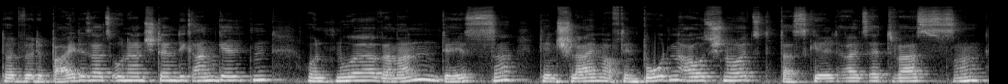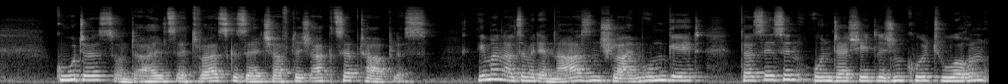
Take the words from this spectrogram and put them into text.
dort würde beides als unanständig angelten und nur wenn man des, den Schleim auf den Boden ausschneuzt, das gilt als etwas Gutes und als etwas gesellschaftlich Akzeptables. Wie man also mit dem Nasenschleim umgeht, das ist in unterschiedlichen Kulturen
